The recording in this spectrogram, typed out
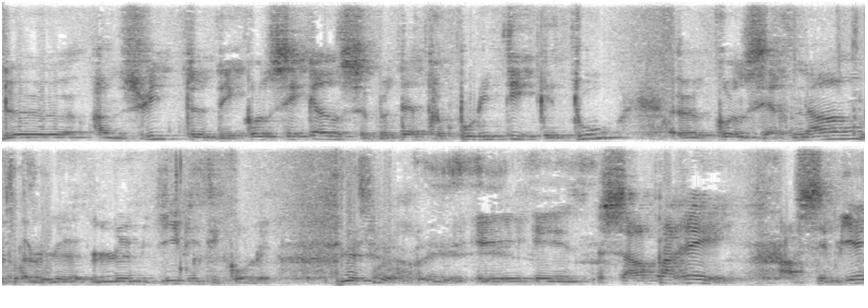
de ensuite des conséquences peut-être politiques et tout concernant le, le viticole. Bien sûr. Et, ça apparaît assez bien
